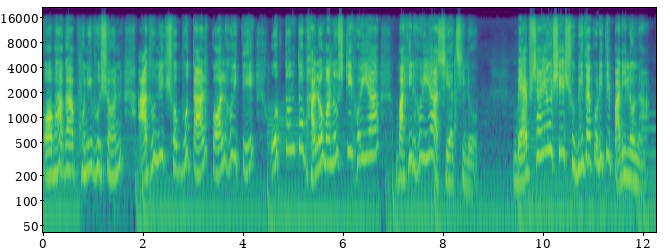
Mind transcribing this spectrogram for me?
অভাগা ফণিভূষণ আধুনিক সভ্যতার কল হইতে অত্যন্ত ভালো মানুষটি হইয়া বাহির হইয়া আসিয়াছিল। ব্যবসায়েও সে সুবিধা করিতে পারিল না।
